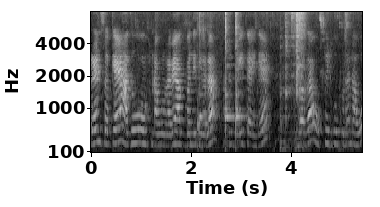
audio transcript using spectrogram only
ಫ್ರೆಂಡ್ಸ್ ಓಕೆ ಅದು ನಾವು ರವೆ ಹಾಕಿ ಬಂದಿದ್ದೀವಲ್ಲ, ಅದು ಬೇಯ್ತಾ ಇದೆ. ಇವಾಗ ಉಪ್ಪಿಟ್ಟಿಗೂ ಕೂಡ ನಾವು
